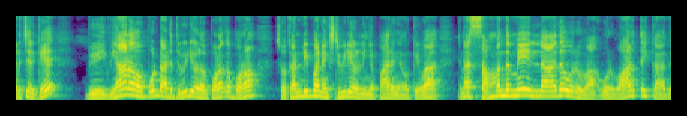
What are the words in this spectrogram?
கிடச்சிருக்கு. வி வியானாவை போட்டு அடுத்த வீடியோவில் புழக்க போகிறோம் ஸோ கண்டிப்பாக நெக்ஸ்ட் வீடியோவில் நீங்கள் பாருங்கள் ஓகேவா ஏன்னா சம்மந்தமே இல்லாத ஒரு வா ஒரு வார்த்தைக்காக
